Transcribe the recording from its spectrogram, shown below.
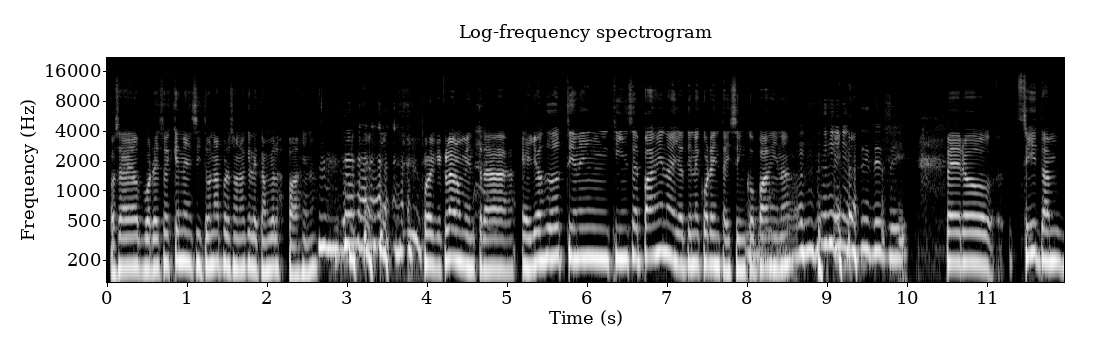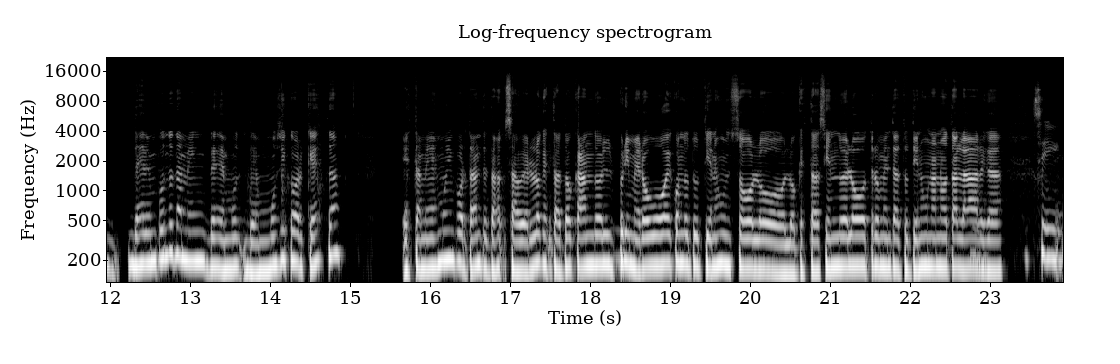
O sea, por eso es que necesita una persona que le cambie las páginas. Porque claro, mientras ellos dos tienen 15 páginas, ella tiene 45 páginas. sí, sí, sí. Pero sí, desde un punto también, desde de un músico de orquesta, es, también es muy importante ta- saber lo que está tocando el primero oboe cuando tú tienes un solo, lo que está haciendo el otro mientras tú tienes una nota larga. Sí.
